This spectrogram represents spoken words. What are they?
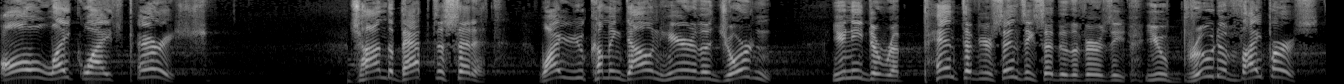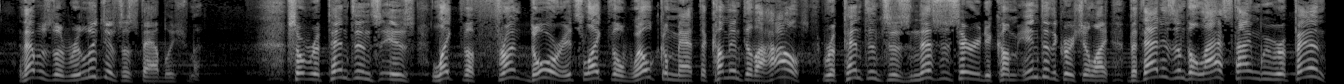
all likewise perish. John the Baptist said it. Why are you coming down here to the Jordan? You need to repent of your sins, he said to the Pharisees, you brood of vipers. And that was the religious establishment. So repentance is like the front door, it's like the welcome mat to come into the house. Repentance is necessary to come into the Christian life, but that isn't the last time we repent.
